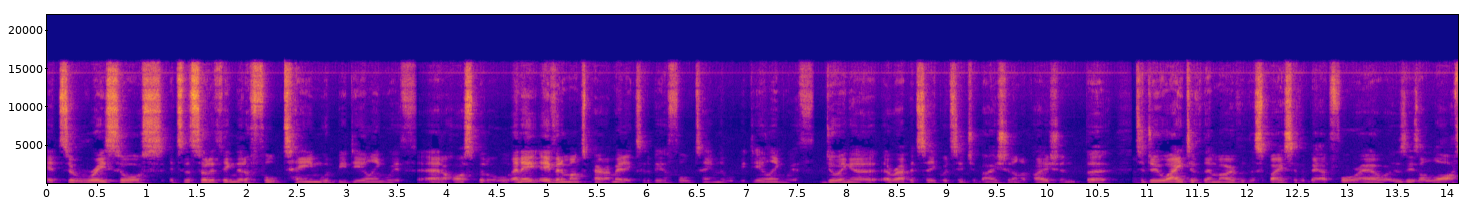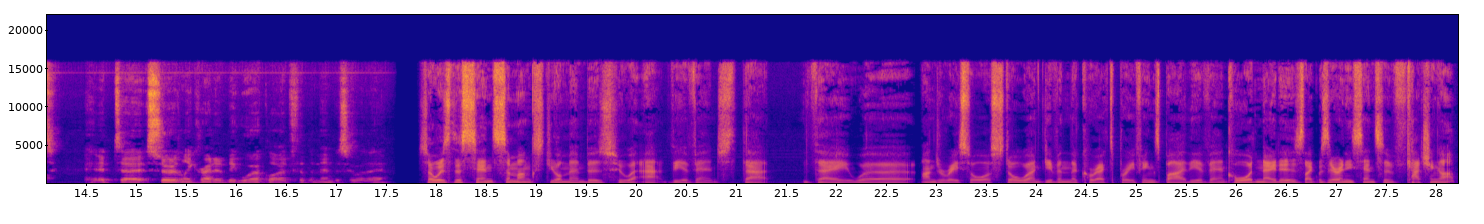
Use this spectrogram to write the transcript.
it's a resource. It's the sort of thing that a full team would be dealing with at a hospital, and even amongst paramedics, it'd be a full team that would be dealing with doing a, a rapid sequence intubation on a patient. But to do eight of them over the space of about four hours is a lot. It uh, certainly created a big workload for the members who were there. So, was the sense amongst your members who were at the event that they were under resourced or weren't given the correct briefings by the event coordinators? Like, was there any sense of catching up?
